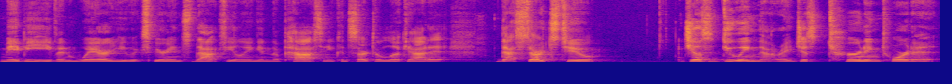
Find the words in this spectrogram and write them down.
maybe even where you experienced that feeling in the past and you can start to look at it that starts to just doing that, right? Just turning toward it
